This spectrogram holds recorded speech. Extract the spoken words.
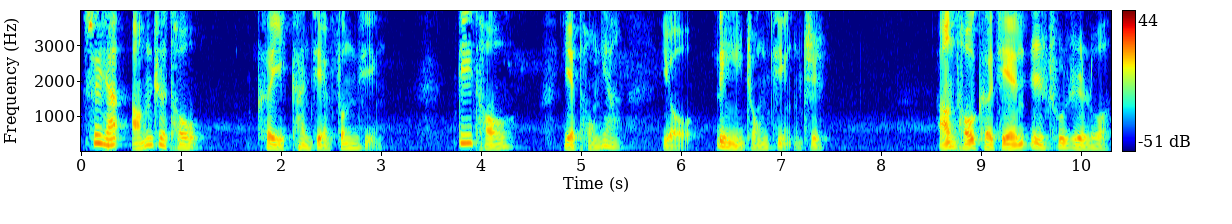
虽然昂着头可以看见风景，低头也同样。有另一种景致，昂头可见日出日落，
